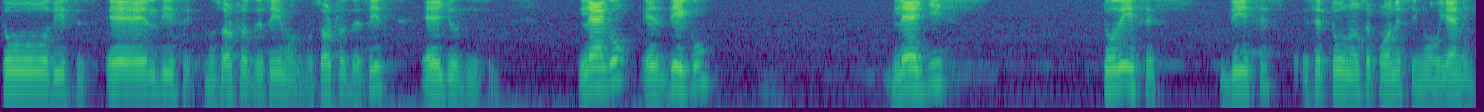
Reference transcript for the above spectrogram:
tú dices, él dice, nosotros decimos, vosotros decís, ellos dicen. Lego es digo. Legis, tú dices, dices, ese tú no se pone si no viene,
